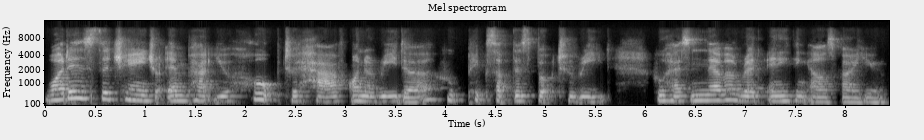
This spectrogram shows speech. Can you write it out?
what is the change or impact you hope to have on a reader who picks up this book to read, who has never read anything else by you?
